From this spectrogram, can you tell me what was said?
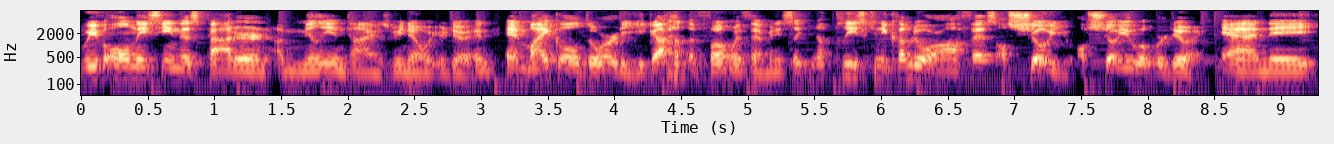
we've only seen this pattern a million times. We know what you're doing. And and Michael Dougherty, he got on the phone with him, and he's like, no, please, can you come to our office? I'll show you. I'll show you what we're doing. And they,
